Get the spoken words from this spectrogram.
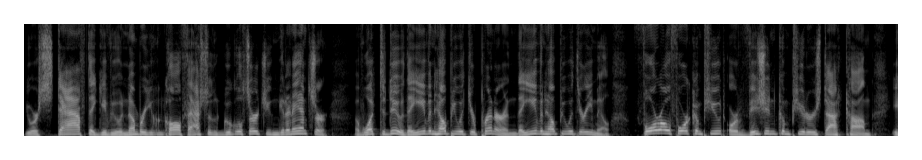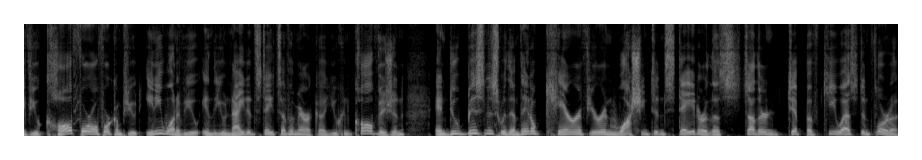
your staff. They give you a number you can call faster than Google search. You can get an answer of what to do. They even help you with your printer and they even help you with your email. 404 Compute or visioncomputers.com. If you call 404 Compute, any one of you in the United States of America, you can call Vision and do business with them. They don't care if you're in Washington State or the southern tip of Key West in Florida.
